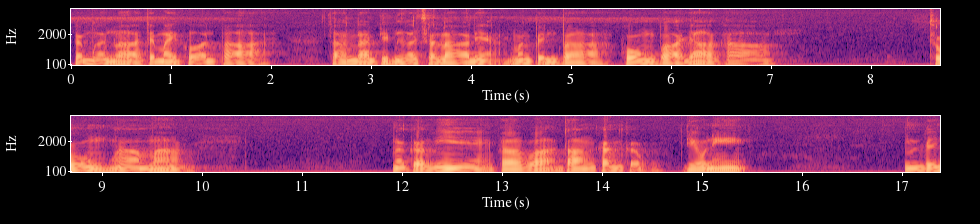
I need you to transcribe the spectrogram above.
แต่เหมือนว่าแต่หมายก่อนป่าทางด้านที่เหนือสลาเนี่ย มันเป็นป่าพงป่าหญ้าคาสูงงามมาก แล้วก็มีภาวะต่างกันกับเดี๋ยวนี้ มันเป็น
